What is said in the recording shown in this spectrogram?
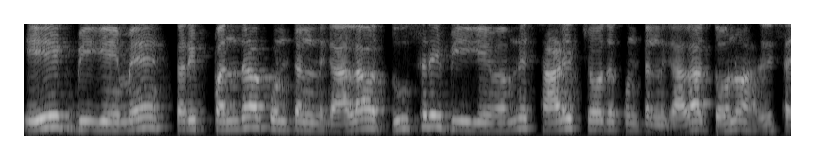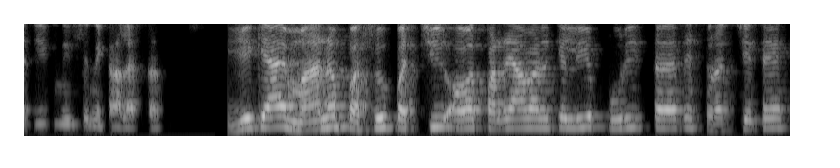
एक बीघे में करीब पंद्रह कुंटल निकाला और दूसरे बीघे में हमने साढ़े चौदह कुंटल निकाला, दोनों हरी सजीवनी से निकाला सर। ये क्या है? मानव पशु, पक्षी और पर्यावरण के लिए पूरी तरह से सुरक्षित है।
